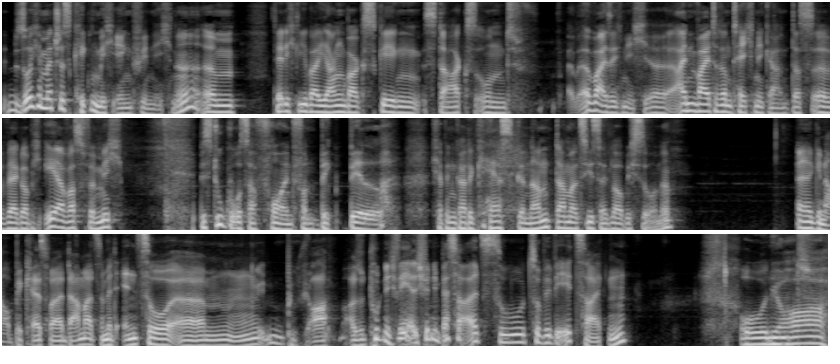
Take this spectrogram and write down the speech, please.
solche Matches kicken mich irgendwie nicht, ne? Ähm, hätte ich lieber Young Bucks gegen Starks und äh, weiß ich nicht, äh, einen weiteren Techniker. Das äh, wäre, glaube ich, eher was für mich. Bist du großer Freund von Big Bill? Ich habe ihn gerade Cass genannt. Damals hieß er, glaube ich, so, ne? Äh, genau, Big Cass war ja damals mit Enzo, ähm, ja, also tut nicht weh. Ich finde ihn besser als zu, zu WWE-Zeiten. Und Ja.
